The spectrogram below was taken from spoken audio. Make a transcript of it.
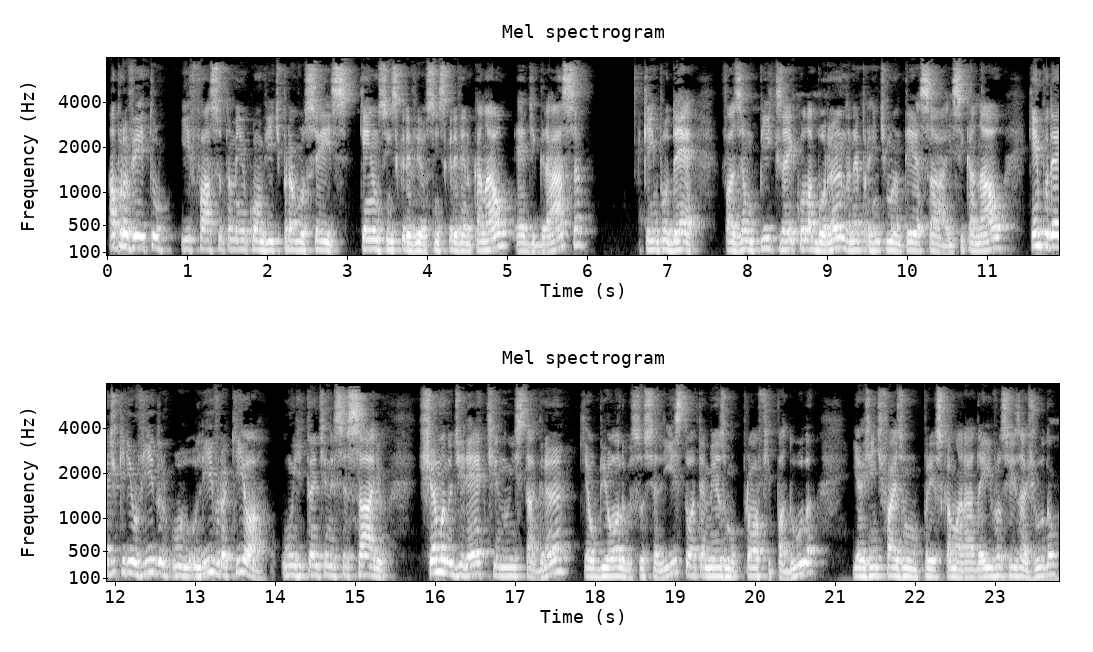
Aproveito e faço também o convite para vocês, quem não se inscreveu, se inscrever no canal, é de graça. Quem puder fazer um Pix aí colaborando, né, para a gente manter essa, esse canal. Quem puder adquirir o, vidro, o, o livro aqui, ó, Um Irritante Necessário, chama no direct no Instagram, que é o Biólogo Socialista, ou até mesmo o Prof. Padula e a gente faz um preço camarada aí, vocês ajudam.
